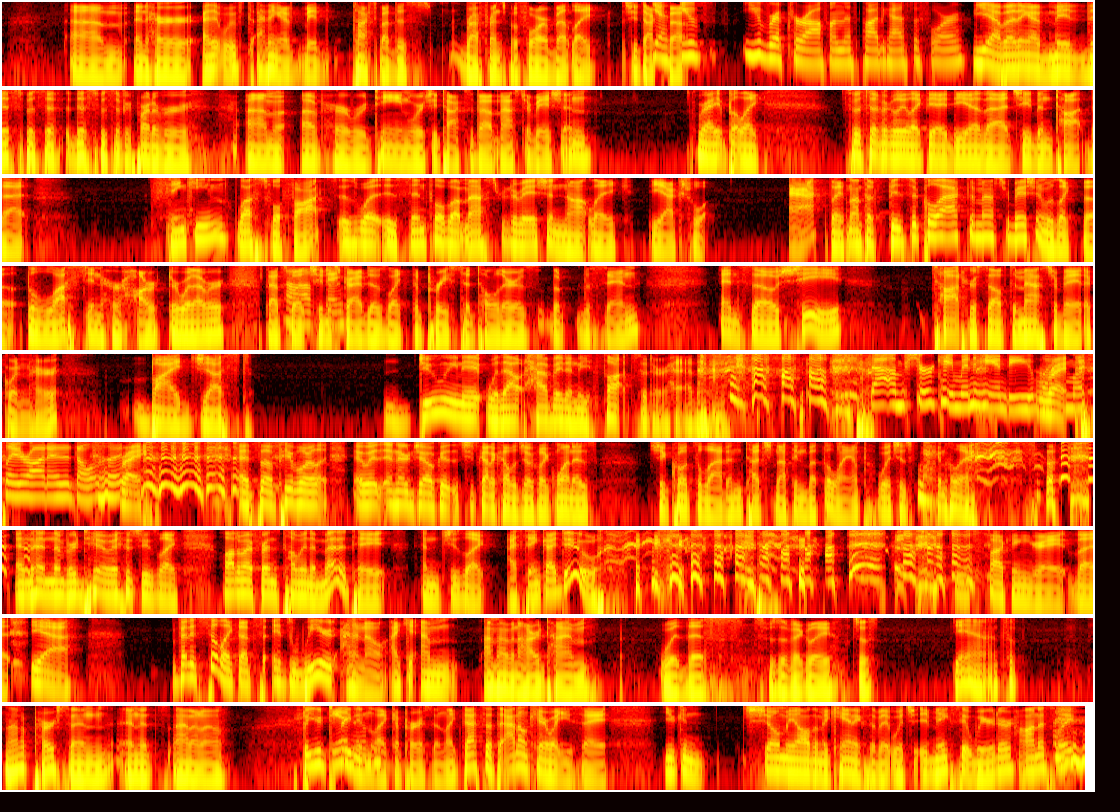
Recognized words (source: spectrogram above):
Um, and her, I, I think I've made talked about this reference before, but like she talked yes, about you've you've ripped her off on this podcast before. Yeah, but I think I've made this specific this specific part of her um, of her routine where she talks about masturbation, right? But like specifically, like the idea that she'd been taught that thinking lustful thoughts is what is sinful about masturbation, not like the actual act, like not the physical act of masturbation. It was like the the lust in her heart or whatever. That's what Oh, she described as like the priest had told her as the the sin, and so she taught herself to masturbate, according to her, by just doing it without having any thoughts in her head. that I'm sure came in handy like Right. much later on in adulthood. right. and so people are, like- and her joke is she's got a couple jokes. Like one is she quotes Aladdin, "Touch nothing but the lamp," which is fucking hilarious. and then number two is she's like, a lot of my friends tell me to meditate, and she's like, I think I do. Is fucking great. But yeah, but it's still like that's it's weird. I don't know. I can't. I'm I'm having a hard time with this specifically. Just yeah, it's a not a person, and it's I don't know. But you're treating it like a person. Like that's a th- I don't care what you say. You can show me all the mechanics of it, which it makes it weirder, honestly,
